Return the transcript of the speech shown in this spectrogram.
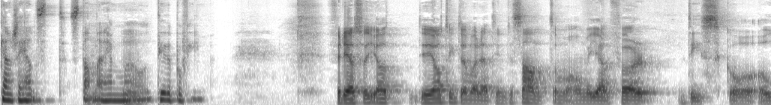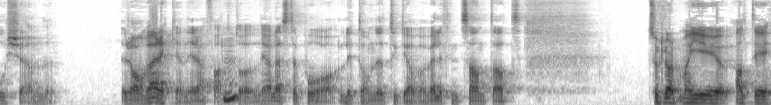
kanske helst stannar hemma Mm. och tittar på film? För det, alltså, jag, det jag tyckte var rätt intressant om, om vi jämför Disk och Ocean ramverken i det här fallet då, när jag läste på lite om det tyckte jag var väldigt intressant att såklart man ger ju alltid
